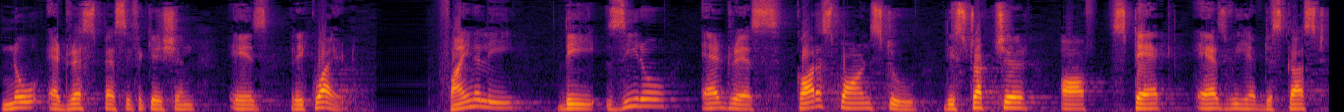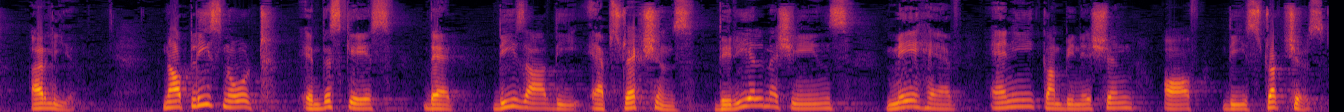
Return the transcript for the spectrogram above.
no address specification is required. Finally, the zero address corresponds to the structure of stack as we have discussed earlier. Now please note in this case that these are the abstractions. The real machines may have any combination of these structures.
